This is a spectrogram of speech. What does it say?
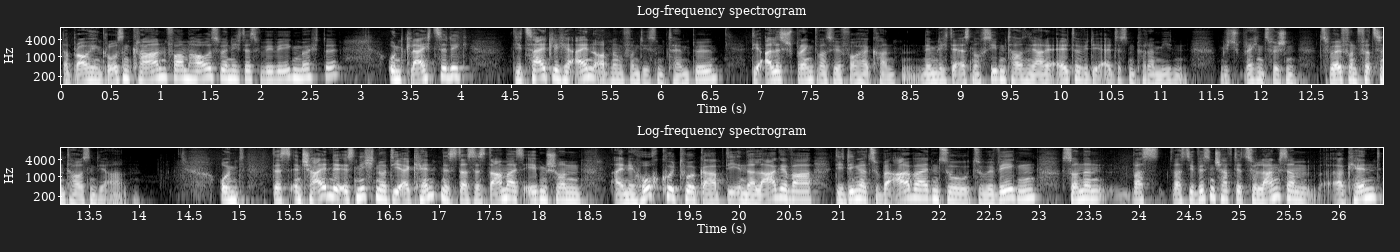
Da brauche ich einen großen Kran vorm Haus, wenn ich das bewegen möchte. Und gleichzeitig die zeitliche Einordnung von diesem Tempel, die alles sprengt, was wir vorher kannten. Nämlich der ist noch 7000 Jahre älter wie die ältesten Pyramiden. Wir sprechen zwischen 12.000 und 14.000 Jahren. Und das Entscheidende ist nicht nur die Erkenntnis, dass es damals eben schon eine Hochkultur gab, die in der Lage war, die Dinge zu bearbeiten, zu, zu bewegen, sondern was, was die Wissenschaft jetzt so langsam erkennt,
